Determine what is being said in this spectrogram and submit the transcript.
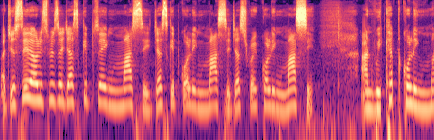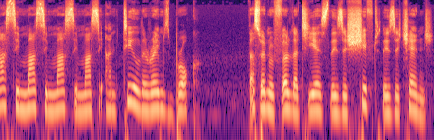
But you see, the Holy Spirit said, just keep saying mercy, just keep calling mercy, just keep calling mercy. And we kept calling mercy, mercy, mercy, mercy until the realms broke. That's when we felt that, yes, there's a shift, there's a change.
